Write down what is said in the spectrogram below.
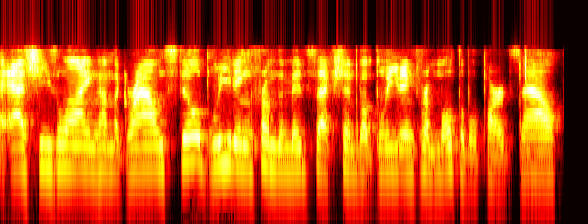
as she's lying on the ground, still bleeding from the midsection, but bleeding from multiple parts now.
